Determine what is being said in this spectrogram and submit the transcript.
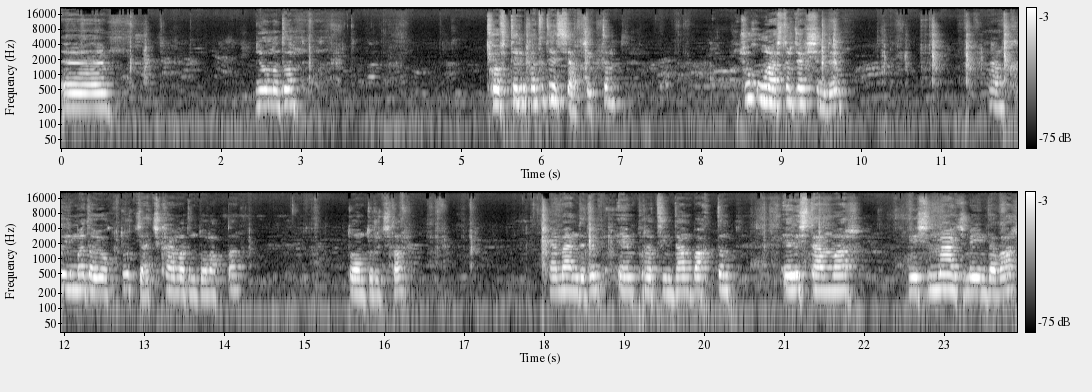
Ee, ne onun? Köfteli patates yapacaktım. Çok uğraştıracak şimdi. Hem kıyma da yoktu. Ya çıkarmadım dolaptan. Dondurucudan. Hemen dedim en pratiğinden baktım. Eriştem var. Yeşil mercimeğim de var.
